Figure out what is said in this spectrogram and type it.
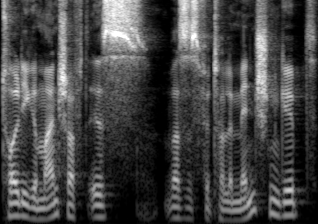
toll die Gemeinschaft ist, was es für tolle Menschen gibt.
